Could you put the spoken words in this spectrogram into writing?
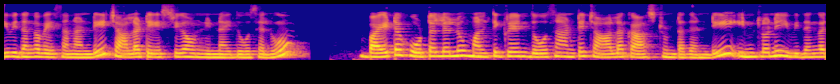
ఈ విధంగా వేసానండి. చాలా టేస్టీగా ఉండినాయి దోశలు. బయట హోటళ్ళలో మల్టీగ్రెయిన్ దోశ అంటే చాలా కాస్ట్ ఉంటుందండి. ఇంట్లోనే ఈ విధంగా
